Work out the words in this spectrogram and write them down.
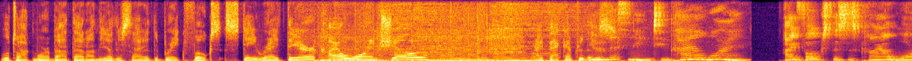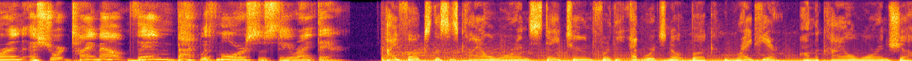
We'll talk more about that on the other side of the break. Folks, stay right there. Kyle Warren Show. Right back after this. You're listening to Kyle Warren. Hi, folks. This is Kyle Warren. A short timeout, then back with more, so stay right there. Hi, folks. This is Kyle Warren. Stay tuned for the Edwards Notebook right here on The Kyle Warren Show.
